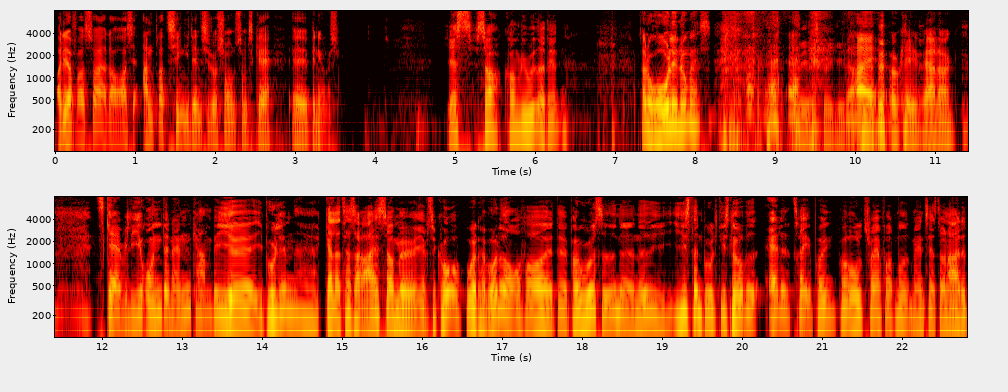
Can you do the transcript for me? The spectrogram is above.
og derfor så er der også andre ting i den situation, som skal øh, benævnes. Yes, så kom vi ud af den. Er du rolig nu, Mads? det ved jeg sgu ikke. Nej, okay, fair nok. Skal vi lige runde den anden kamp i, øh, i puljen? Galatasaray, som øh, FCK burde have vundet over for et øh, par uger siden øh, nede i, i Istanbul. De snuppede alle tre point på Old Trafford mod Manchester United.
